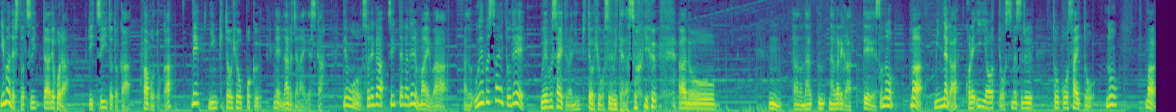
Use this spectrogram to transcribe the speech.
今ですとツイッターでほら、リツイートとか、ファボとか、で人気投票っぽく、ね、なるじゃないですか。でも、それが、ツイッターが出る前は、あの、ウェブサイトでウェブサイトの人気投票をするみたいな、そういう、あの、うん、あの流れがあって、その、まあ、みんながこれいいよってお勧めする投稿サイトの、まあ、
